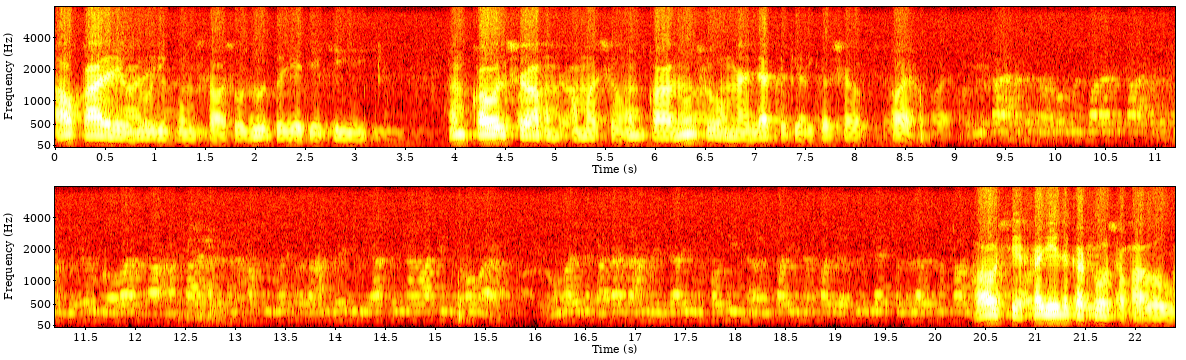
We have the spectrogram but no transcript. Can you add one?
او قال لوجودکم ستاسو وجود په زیاتې کی هم قول شو هم امر شو هم قانون شو هم علت په کې ذکر شو وایه. او ثقه دې ځکه ټول صحابه وو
